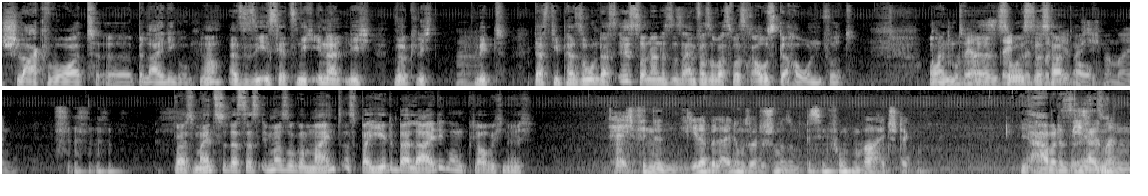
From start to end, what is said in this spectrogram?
Schlagwort-Beleidigung. Äh, ne? Also sie ist jetzt nicht inhaltlich wirklich mhm. mit, dass die Person das ist, sondern es ist einfach sowas, was rausgehauen wird. Und äh, so ist das halt auch. Was meinst du, dass das immer so gemeint ist? Bei jeder Beleidigung glaube ich nicht. Ja, ich finde, in jeder Beleidigung sollte schon mal so ein bisschen Funken Wahrheit stecken. Ja, aber das Wie, ist also, man,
